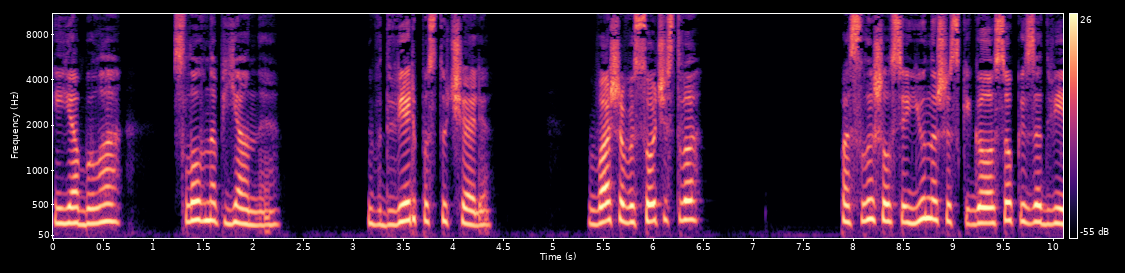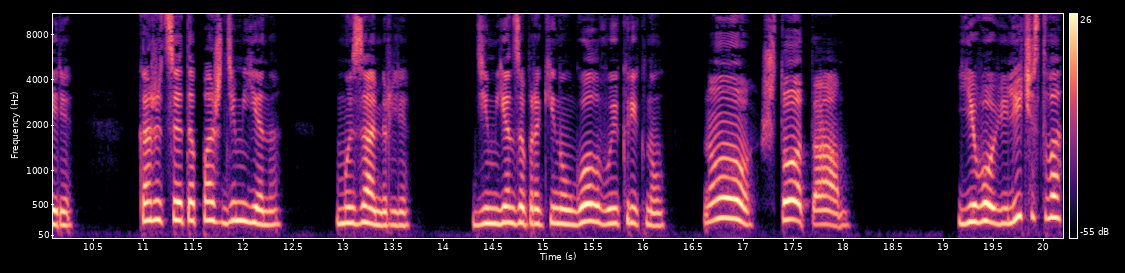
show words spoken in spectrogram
и я была словно пьяная. В дверь постучали. «Ваше Высочество!» Послышался юношеский голосок из-за двери. Кажется, это паж Демьена. Мы замерли. Демьен запрокинул голову и крикнул. «Ну, что там?» «Его Величество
